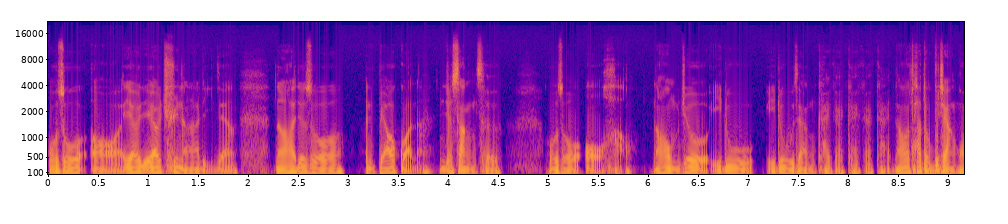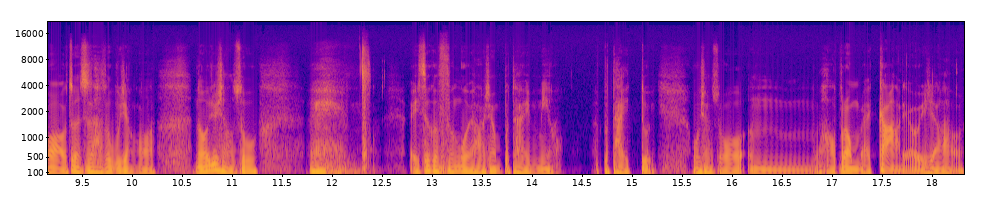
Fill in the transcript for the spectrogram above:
我说：“哦，要要去哪里？”这样，然后他就说：“你不要管了，你就上车。”我说哦好，然后我们就一路一路这样开开开开开，然后他都不讲话，真的是他都不讲话，然后就想说，哎 哎，这个氛围好像不太妙，不太对。我想说，嗯，好，不然我们来尬聊一下好了。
